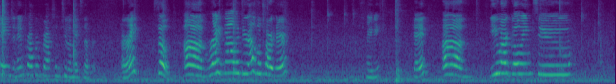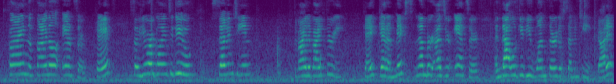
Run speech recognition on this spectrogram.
change an improper fraction to a mixed number, all right? So, um, right now with your elbow partner, maybe, okay, um, you are going to find the final answer, okay? So you are going to do 17 divided by 3, okay? Get a mixed number as your answer, and that will give you one third of 17. Got it?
